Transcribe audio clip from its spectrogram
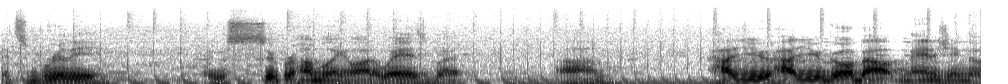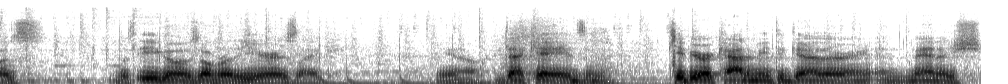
it's really it was super humbling in a lot of ways but um, how do you how do you go about managing those those egos over the years like you know decades and keep your academy together and, manage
